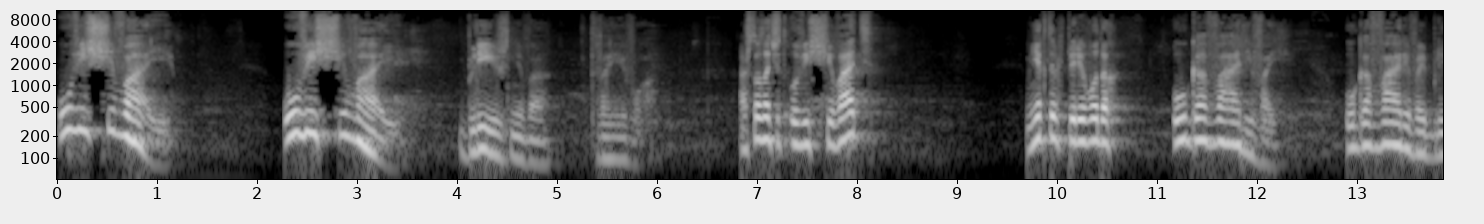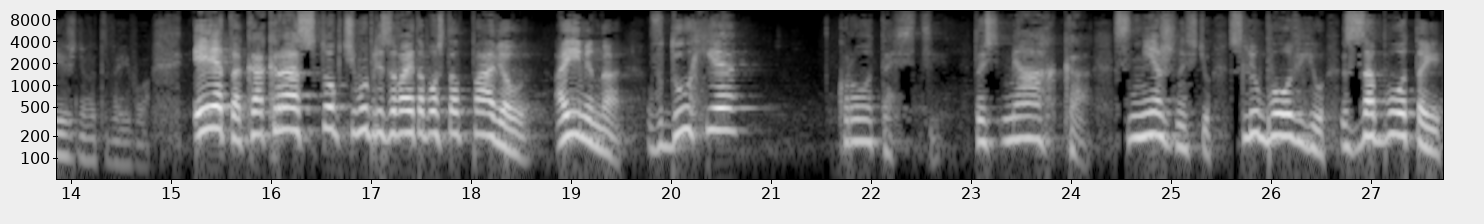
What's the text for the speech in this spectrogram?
«Увещевай, увещевай ближнего твоего». А что значит увещевать? В некоторых переводах уговаривай, уговаривай ближнего твоего. Это как раз то, к чему призывает апостол Павел, а именно в духе кротости, то есть мягко, с нежностью, с любовью, с заботой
